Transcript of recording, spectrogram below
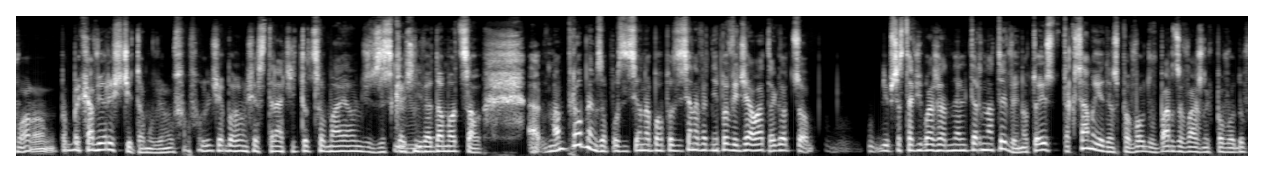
wolą, to behawioryści to mówią, ludzie boją się stracić to, co mają, zyskać Mhm. nie wiadomo co. A mam problem z opozycją, no bo opozycja nawet nie powiedziała tego, co nie przedstawiła żadnej alternatywy. No to jest tak samo jeden z powodów, bardzo ważnych powodów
